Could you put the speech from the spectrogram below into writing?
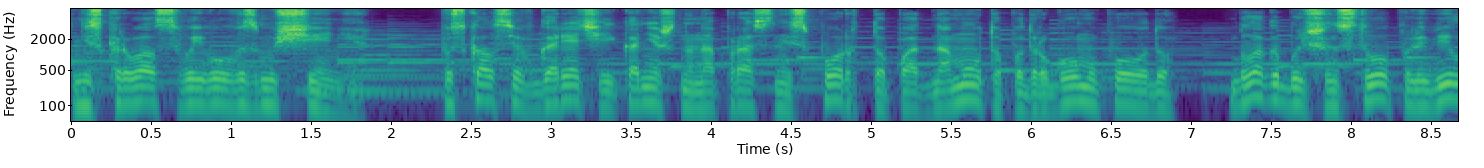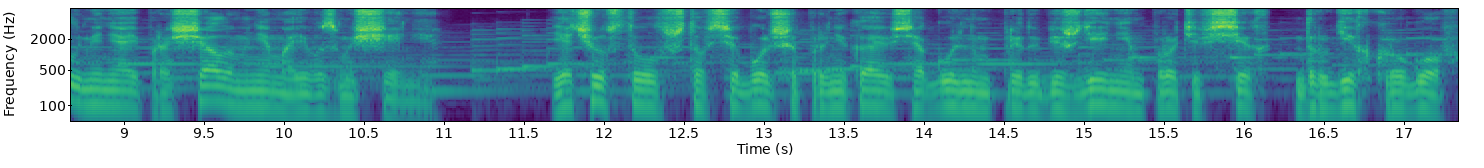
не скрывал своего возмущения. Пускался в горячий конечно, напрасный спор то по одному, то по другому поводу. Благо большинство полюбило меня и прощало мне мои возмущения. Я чувствовал, что все больше проникаюсь огульным предубеждением против всех других кругов.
